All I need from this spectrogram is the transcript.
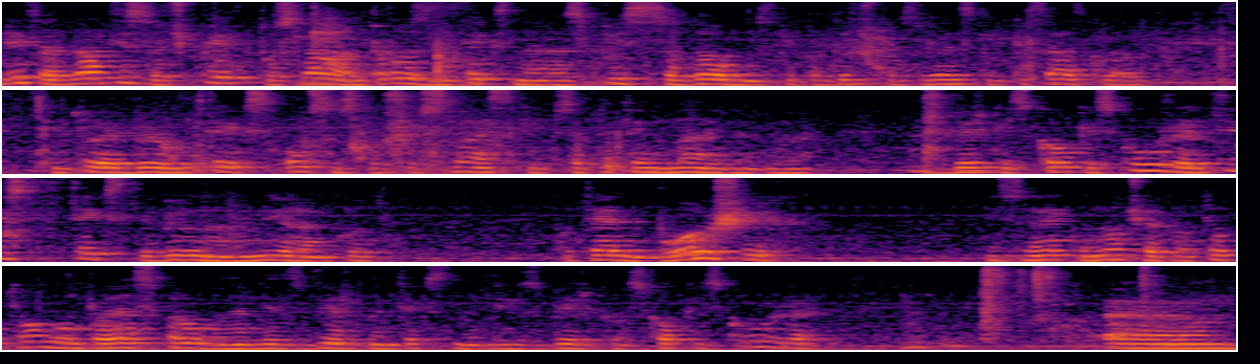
leta 2005 poslal en prozni tekst na razpis sodobnosti pa društva slovenskih pisateljev in to je bil tekst 816, ki se potem najde v zbirki Skok iz kože in tisti tekst je bil nominiran kot, kot eden boljših in sem rekel, no, če pa to, to bom pa jaz probil narediti zbirko in tekst naredil zbirko Skok iz kože. Um,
